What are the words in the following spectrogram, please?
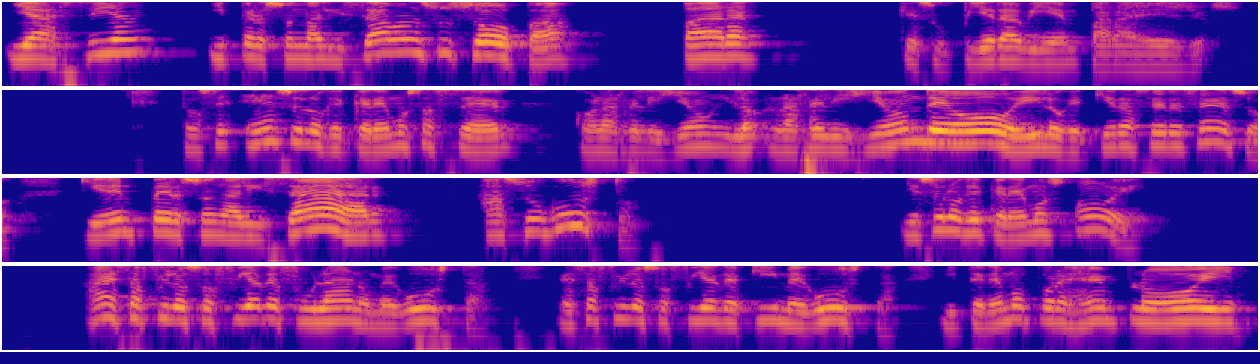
y hacían y personalizaban su sopa para que supiera bien para ellos. Entonces, eso es lo que queremos hacer con la religión. Y la religión de hoy lo que quiere hacer es eso. Quieren personalizar a su gusto. Y eso es lo que queremos hoy. Ah, esa filosofía de fulano me gusta. Esa filosofía de aquí me gusta. Y tenemos, por ejemplo, hoy,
